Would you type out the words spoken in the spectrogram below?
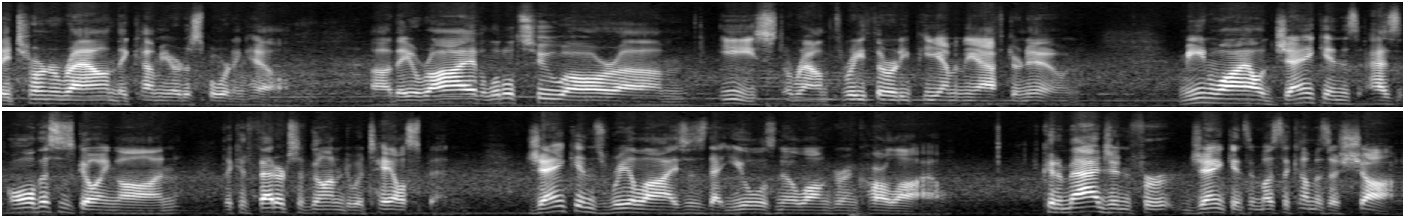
They turn around, they come here to Sporting Hill. Uh, they arrive a little to our um, east around 3.30 p.m. in the afternoon. Meanwhile, Jenkins, as all this is going on, the Confederates have gone into a tailspin. Jenkins realizes that Ewell is no longer in Carlisle. You can imagine for Jenkins, it must have come as a shock.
